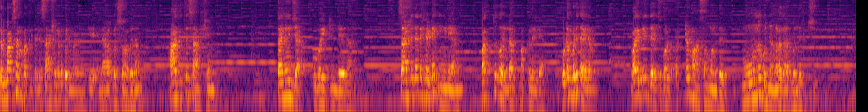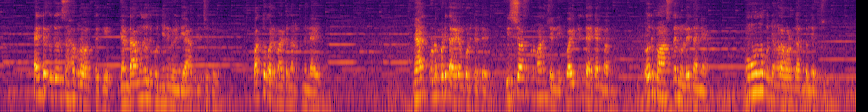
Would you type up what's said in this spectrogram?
കൃപാസന പത്രത്തിലെ സാക്ഷ്യങ്ങളുടെ പെരുമാറ്റത്തിലേക്ക് എല്ലാവർക്കും സ്വാഗതം. ആദ്യത്തെ സാക്ഷ്യം തനുജ കുവൈറ്റിന്റെതാണ് സാക്ഷ്യത്തിന്റെ ഹെഡിങ് ഇങ്ങനെയാണ്. പത്ത് കൊല്ലം മക്കളില്ല. ഉടമ്പടി തൈലം വയറ്റിൽ തേച്ചപ്പോൾ ഒറ്റ മാസം കൊണ്ട് മൂന്ന് കുഞ്ഞുങ്ങളെ ഗർഭം ധരിച്ചു. എന്റെ ഒരു സഹപ്രവർത്തകയ്ക്ക് രണ്ടാമത് ഒരു കുഞ്ഞിന് വേണ്ടി ആഗ്രഹിച്ചിട്ട് പത്ത് കൊല്ലമായിട്ട് നടക്കുന്നില്ലായിരുന്നു. ഞാൻ ഉടമ്പടി തൈലം കൊടുത്തിട്ട് വിശ്വാസ പ്രമാണം ചൊല്ലി വയറ്റിൽ തേക്കാൻ പറഞ്ഞു. ഒരു മാസത്തിനുള്ളിൽ തന്നെ മൂന്ന് കുഞ്ഞുങ്ങൾ അവൾ ഗർഭം ധരിച്ചു.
